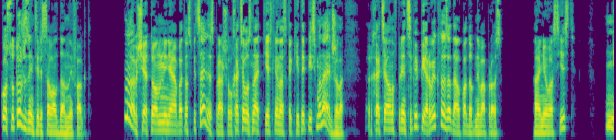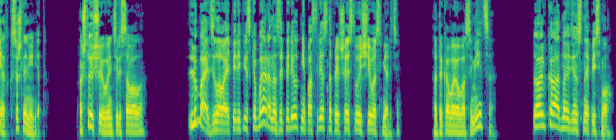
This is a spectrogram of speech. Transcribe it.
Косту тоже заинтересовал данный факт? Ну, вообще-то он меня об этом специально спрашивал. Хотел узнать, есть ли у нас какие-то письма Найджела. Хотя он, в принципе, первый, кто задал подобный вопрос. А они у вас есть? Нет, к сожалению, нет. А что еще его интересовало? Любая деловая переписка Бэрона за период непосредственно предшествующей его смерти. А таковая у вас имеется? Только одно единственное письмо.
